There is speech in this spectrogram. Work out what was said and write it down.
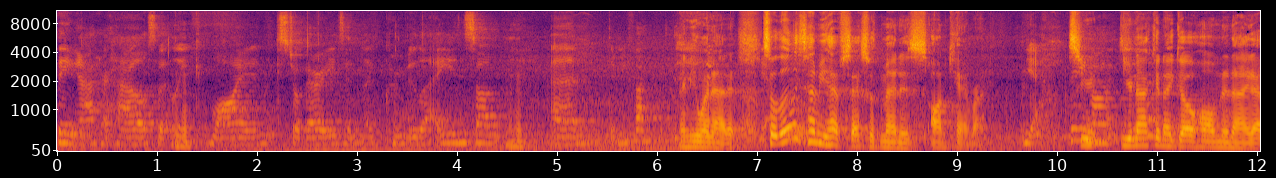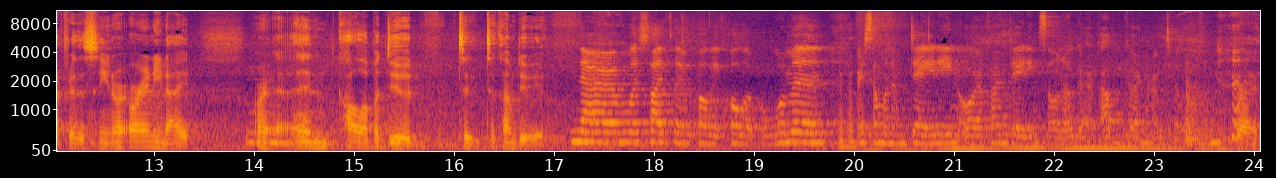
thing at her house with like Mm-hmm. wine and like strawberries and like creme brulee and stuff, Mm-hmm. and then we fucked. And you went at it. So the only time you have sex with men is on camera. Yeah. So you're, much. you're not going to go home tonight after the scene or, or any night or, and call up a dude to, to come do you. No, most likely I'll probably call up a woman Mm-hmm. or someone I'm dating, or if I'm dating someone, I'll go. I'll be going home to a woman. Right.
